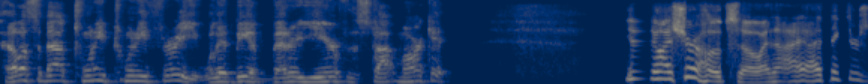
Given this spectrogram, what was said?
tell us about 2023. Will it be a better year for the stock market? You know, I sure hope so. And I, I think there's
